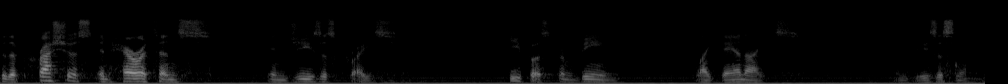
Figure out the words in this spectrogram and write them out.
to the precious inheritance in Jesus Christ. Keep us from being like Danites. In Jesus' name.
